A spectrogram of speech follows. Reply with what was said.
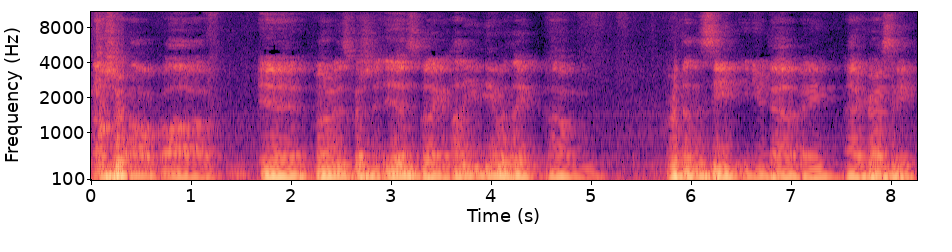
not sure how uh, it, what this question is, but like, how do you deal with like um, redundancy in your data bank accuracy?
